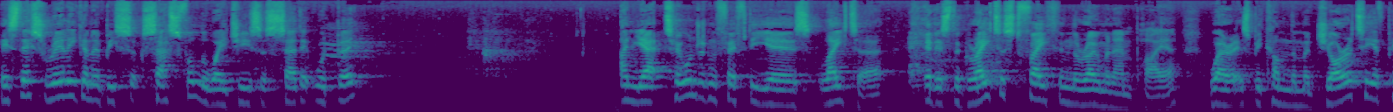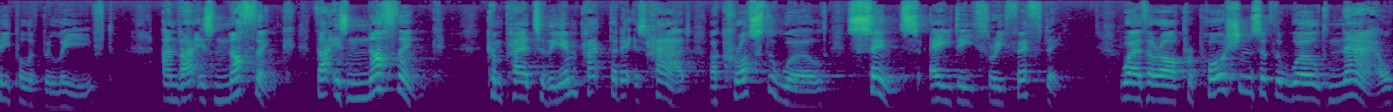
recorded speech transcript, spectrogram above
is this really going to be successful the way Jesus said it would be? And yet, 250 years later, it is the greatest faith in the Roman Empire, where it has become the majority of people have believed, and that is nothing. That is nothing compared to the impact that it has had across the world since AD 350, where there are proportions of the world now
